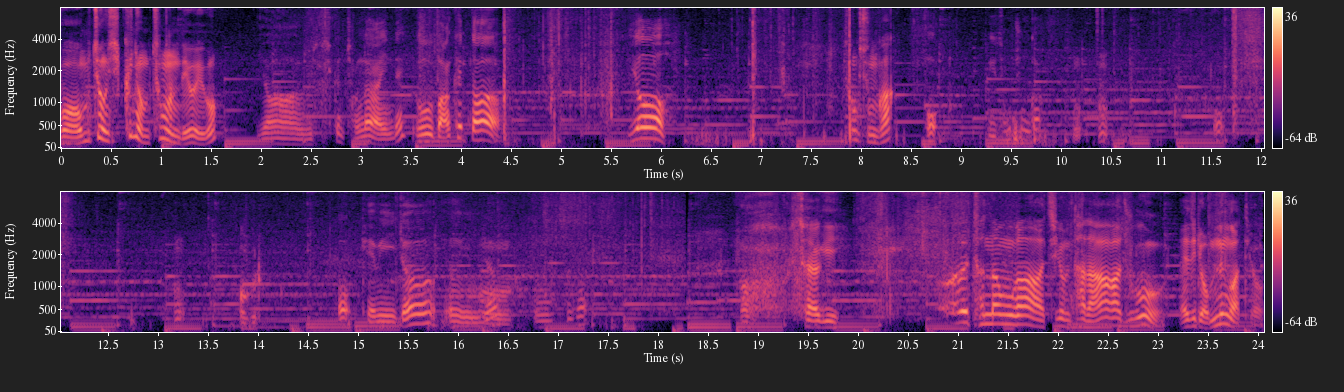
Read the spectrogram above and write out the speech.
와 엄청 시큰이 엄청난데요 이거? 야 이거 시간 장난 아닌데? 오 많겠다 이야 성충각? 이 성춘가? 어그로 어 개미죠? 응 인정? 어. 응 수고 자 여기 어, 전나무가 지금 다 나가가지고 애들이 없는 것 같아요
